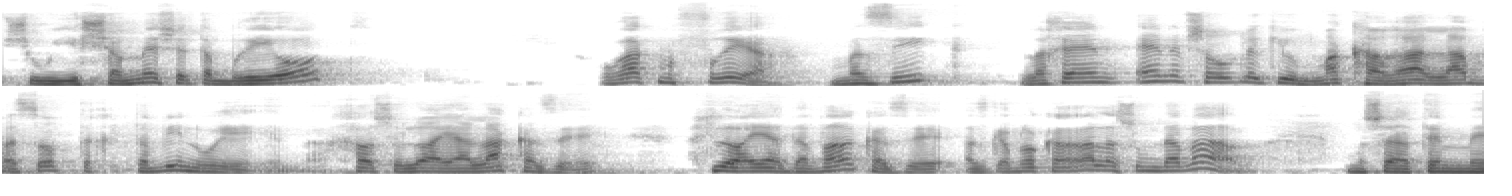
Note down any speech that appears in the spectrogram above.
שהוא ישמש את הבריות, הוא רק מפריע, מזיק, לכן אין אפשרות לקיום. מה קרה לה בסוף? תבינו, אחר שלא היה לה כזה, לא היה דבר כזה, אז גם לא קרה לה שום דבר. כמו שאתם אה,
